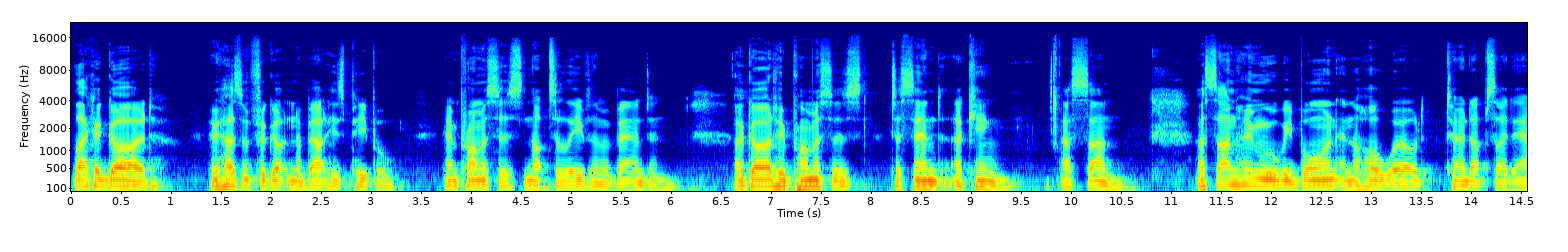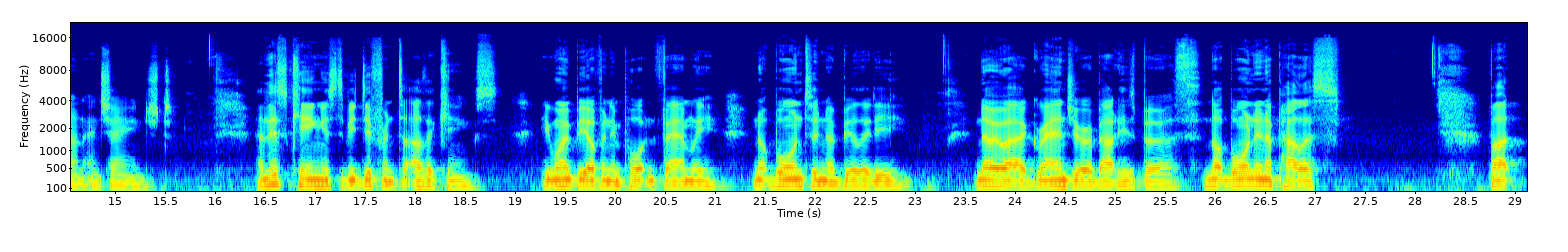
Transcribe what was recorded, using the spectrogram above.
Like a God who hasn't forgotten about his people and promises not to leave them abandoned. A God who promises to send a king, a son, a son whom will be born and the whole world turned upside down and changed. And this king is to be different to other kings. He won't be of an important family, not born to nobility, no uh, grandeur about his birth, not born in a palace, but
